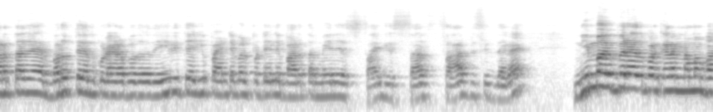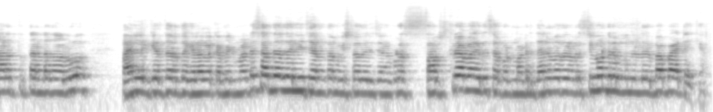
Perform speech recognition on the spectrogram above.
ಬರ್ತದೆ, ಬರುತ್ತೆ ಅಂತ ಕೂಡ ಹೇಳ್ಬೋದಾಗಿದೆ. ಈ ರೀತಿಯಾಗಿ ಪಾಯಿಂಟ್ ಟೇಬಲ್ ಪಟ್ಟಿಯಲ್ಲಿ ಭಾರತ ಮೇಲೆ ಸಾಗಿ ಸಾಧಿಸಿದ್ದಾರೆ. ನಿಮ್ಮ ಅಭಿಪ್ರಾಯದ ಪ್ರಕಾರ ನಮ್ಮ ಭಾರತ ತಂಡದವರು ಫೈನಲ್ ಗೆಲ್ತಾರ ಗೆಲ್ಲ ಕಮೆಂಟ್ ಮಾಡಿ ಸದ್ಯದಲ್ಲಿ ಚಾನಲ್ ತಮ್ಮ ಇಷ್ಟದಲ್ಲಿ ಚಾನಲ್ ಕೂಡ ಸಬ್ಸ್ಕ್ರೈಬ್ ಆಗಿರಿ ಸಪೋರ್ಟ್ ಮಾಡಿ ಧನ್ಯವಾದಗಳು. ಸಿಗೊಂಡ್ರೆ ಮುಂದೆ ಬಾಯ್ ಟೇಕ್ ಕೇರ್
